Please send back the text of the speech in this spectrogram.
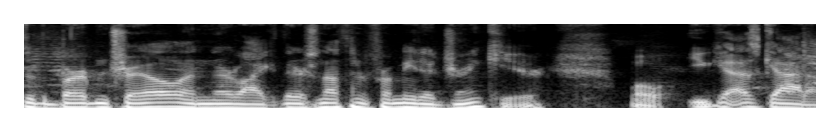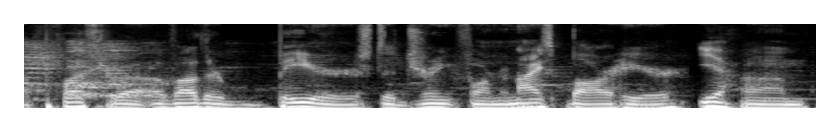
to the bourbon trail and they're like, "There's nothing for me to drink here." Well, you guys got a plethora of other beers to drink from. A nice bar here, Yeah. Um,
